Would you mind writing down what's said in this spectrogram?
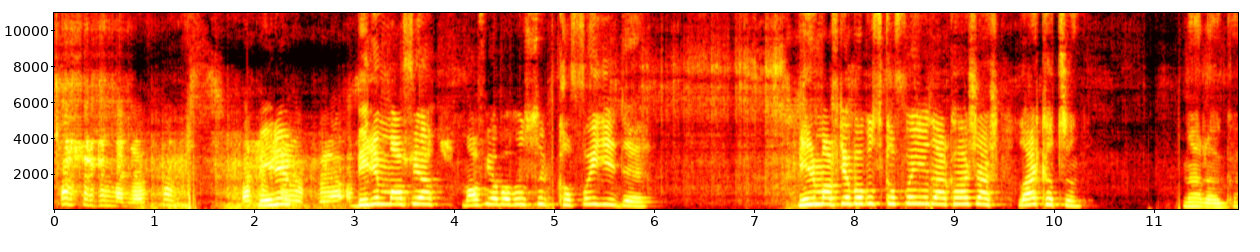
Full sürgün manyağı. Full. Başka bir Benim- şey Benim mafya mafya babası kafayı yedi. Benim mafya babası kafayı yedi arkadaşlar. Like atın. Ne alaka?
